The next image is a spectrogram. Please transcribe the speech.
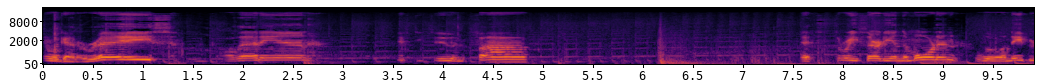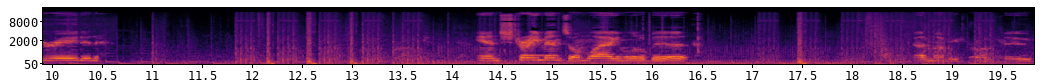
And we got a Wraith. Call that in. 52 and 5. At 3.30 in the morning, a little inebriated. And streaming, so I'm lagging a little bit. That might be wrong too.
